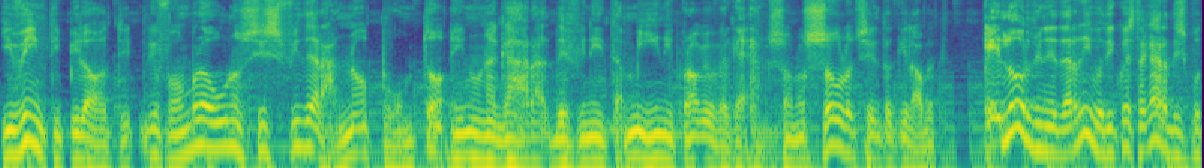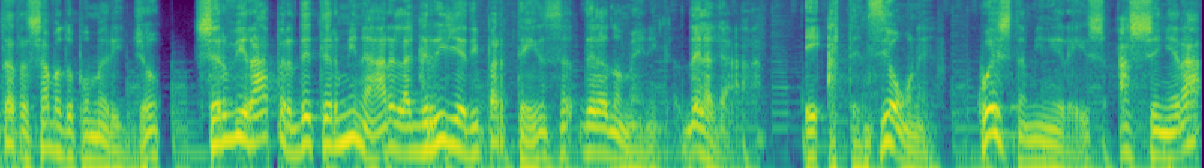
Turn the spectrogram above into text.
i 20 piloti di Formula 1 si sfideranno appunto in una gara definita mini proprio perché sono solo 100 km. E l'ordine d'arrivo di questa gara disputata sabato pomeriggio servirà per determinare la griglia di partenza della domenica della gara. E attenzione, questa mini race assegnerà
